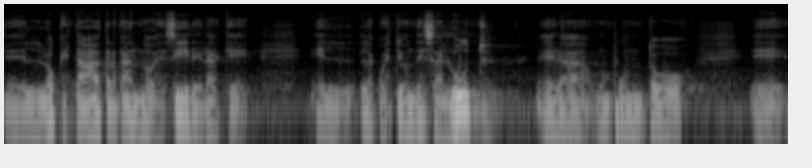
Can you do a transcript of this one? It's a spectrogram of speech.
lo que estaba tratando de decir era que la cuestión de salud era un punto eh,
